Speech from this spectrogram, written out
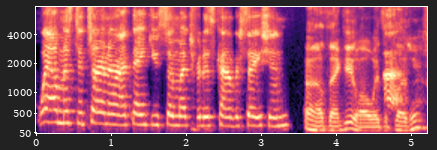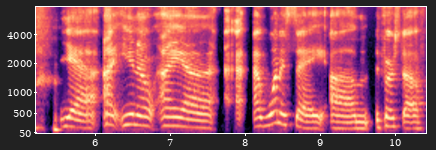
Well, Mr. Turner, I thank you so much for this conversation. Oh, thank you. Always a uh, pleasure. Uh, yeah, I, you know, I, uh, I, I want to say, um, first off,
